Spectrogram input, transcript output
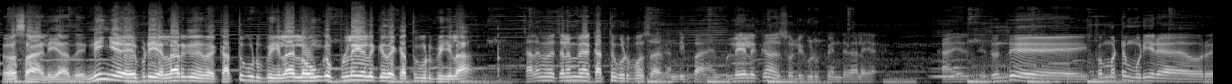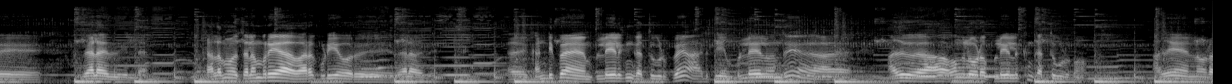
விவசாயம் அழியாது. நீங்கள் எப்படி எல்லாருக்கும் இதை கற்றுக் கொடுப்பீங்களா? இல்லை உங்கள் பிள்ளைகளுக்கு இதை கற்றுக் கொடுப்பீங்களா? தலைமை தலைமையாக கற்றுக் கொடுப்போம் சார் கண்டிப்பாக என் பிள்ளைகளுக்கும் அதை சொல்லிக் கொடுப்பேன் இந்த வேலையை. இது- வந்து இப்போ மட்டும் முடிகிற ஒரு வேலை இது இல்லை. தலைமுறை தலைமுறையாக வரக்கூடிய ஒரு வேலை இது. கண்டிப்பாக என் பிள்ளைகளுக்கும் கற்றுக் கொடுப்பேன். அடுத்து என் பிள்ளைகள் வந்து அது அவங்களோட பிள்ளைகளுக்கும் கற்றுக் கொடுக்கணும். அதே என்னோட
